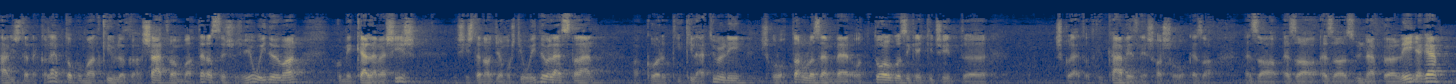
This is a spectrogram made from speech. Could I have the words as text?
hál' Istennek a laptopomat, kiülök a sátramba, a teraszra, és ha jó idő van, akkor még kellemes is, és Isten adja, most jó idő lesz talán, akkor ki, ki lehet ülni, és akkor ott tanul az ember, ott dolgozik egy kicsit, és akkor lehet ott kávézni, és hasonlók ez, a, ez, a, ez, a, ez az ünnep lényege.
